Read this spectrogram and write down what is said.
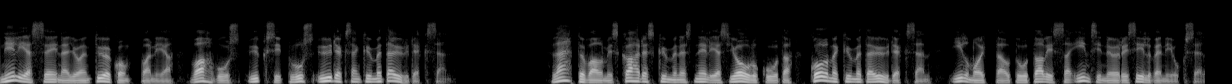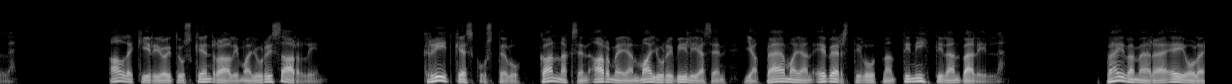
Neljäs Seinäjoen työkomppania, vahvuus 1 plus 99. Lähtövalmis 24. joulukuuta 39 ilmoittautuu talissa insinööri Silveniukselle. Allekirjoitus kenraalimajuri Sarlin. Creed-keskustelu Kannaksen armeijan majuri Viljasen ja päämajan everstiluutnantti Nihtilän välillä. Päivämäärää ei ole,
